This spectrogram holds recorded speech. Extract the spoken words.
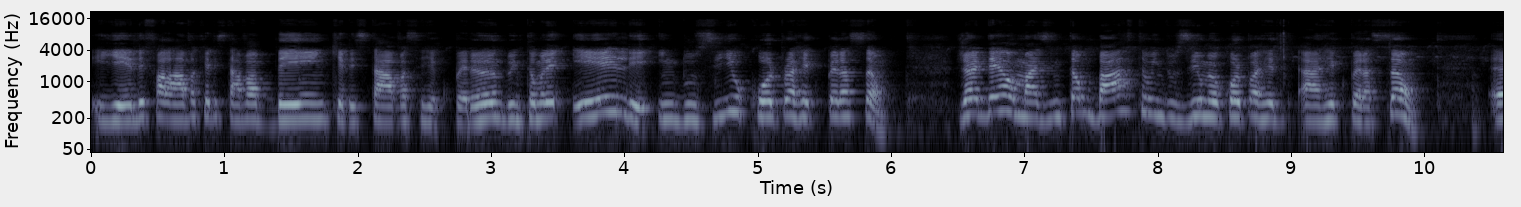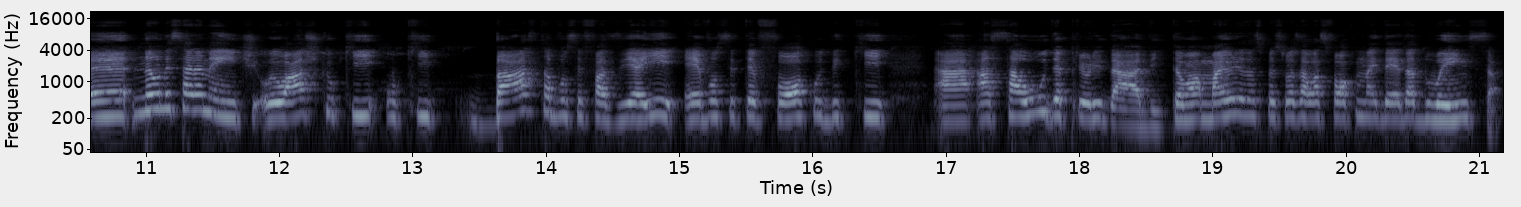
E ele falava que ele estava bem, que ele estava se recuperando. Então ele, ele induzia o corpo à recuperação. Jardel, mas então basta eu induzir o meu corpo à, re, à recuperação? É, não necessariamente. Eu acho que o que, o que basta você fazer aí é você ter foco de que a, a saúde é prioridade. Então a maioria das pessoas elas focam na ideia da doença.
